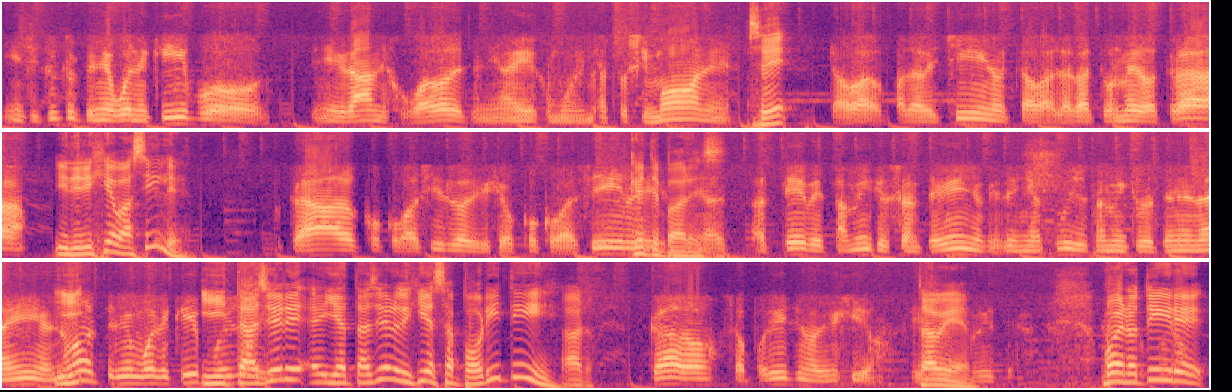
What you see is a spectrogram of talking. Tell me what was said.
instituto tenía buen equipo, tenía grandes jugadores, tenía ahí como el Mato Simone, Sí. estaba Palavecino, estaba la Gato Olmedo atrás, Y dirigía Basile. Claro, Coco Basile lo dirigió Coco Basile. ¿Qué te parece? A, a Teve también, que es santegueño, que tenía tuyo también, que lo tenían ahí. No, tenía un buen equipo. Y, talleres, eh, ¿Y a Talleres dirigía Saporiti? Claro. Claro, Zaporiti nos dirigió. Sí, Está bien. Saporiti. Bueno, Tigre,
